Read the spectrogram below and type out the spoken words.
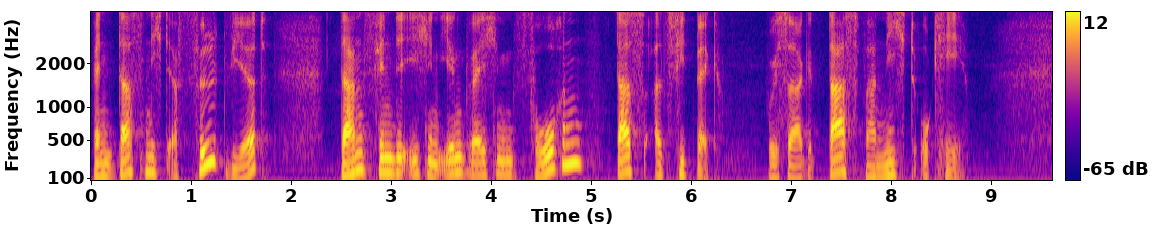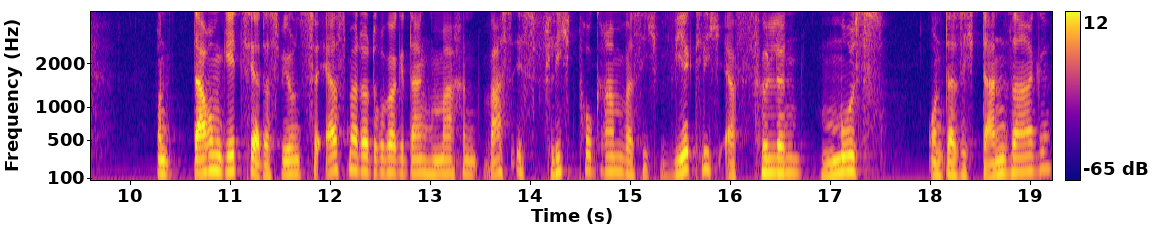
Wenn das nicht erfüllt wird, dann finde ich in irgendwelchen Foren das als Feedback, wo ich sage, das war nicht okay. Und darum geht es ja, dass wir uns zuerst mal darüber Gedanken machen, was ist Pflichtprogramm, was ich wirklich erfüllen muss. Und dass ich dann sage,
